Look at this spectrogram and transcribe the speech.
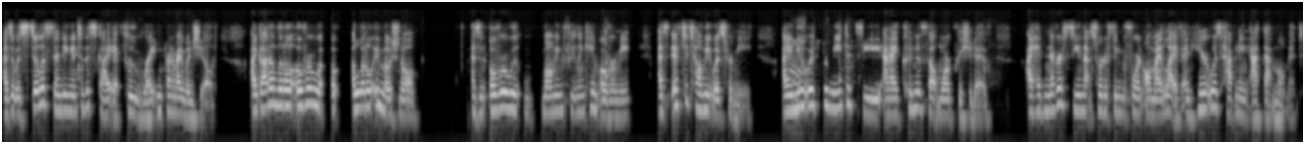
As it was still ascending into the sky, it flew right in front of my windshield. I got a little over a little emotional as an overwhelming feeling came over me, as if to tell me it was for me. I oh. knew it was for me to see, and I couldn't have felt more appreciative. I had never seen that sort of thing before in all my life, and here it was happening at that moment.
